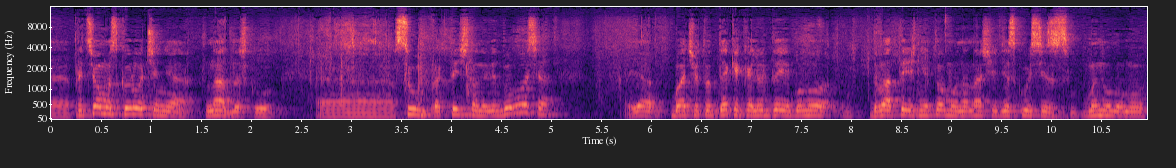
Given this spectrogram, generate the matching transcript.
Е, При цьому скорочення надлишку е, сум практично не відбулося. Я бачу, тут декілька людей було два тижні тому на нашій дискусії з минулому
